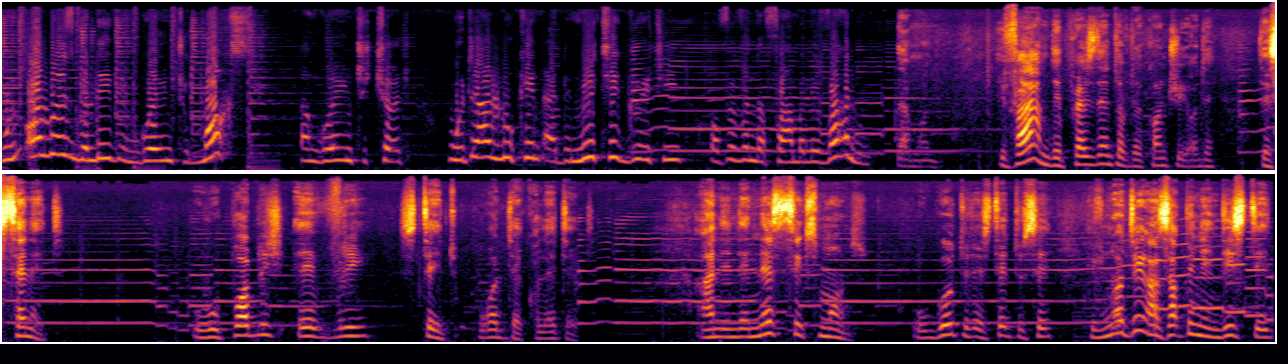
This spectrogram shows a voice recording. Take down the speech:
We always believe in going to mosques and going to church without looking at the nitty gritty of even the family value. If I am the president of the country or the, the Senate, we will publish every state what they collected. And in the next six months, we'll go to the state to say, if nothing has happened in this state,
